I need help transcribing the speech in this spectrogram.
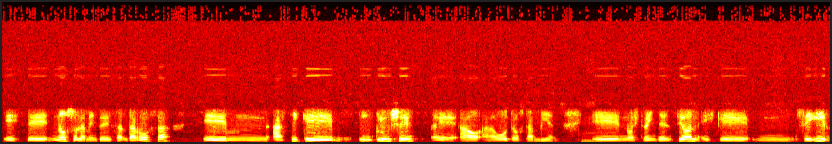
este, no solamente de Santa Rosa, em, así que incluye eh, a, otros también. Mm. Eh, nuestra intención es que mm, seguir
